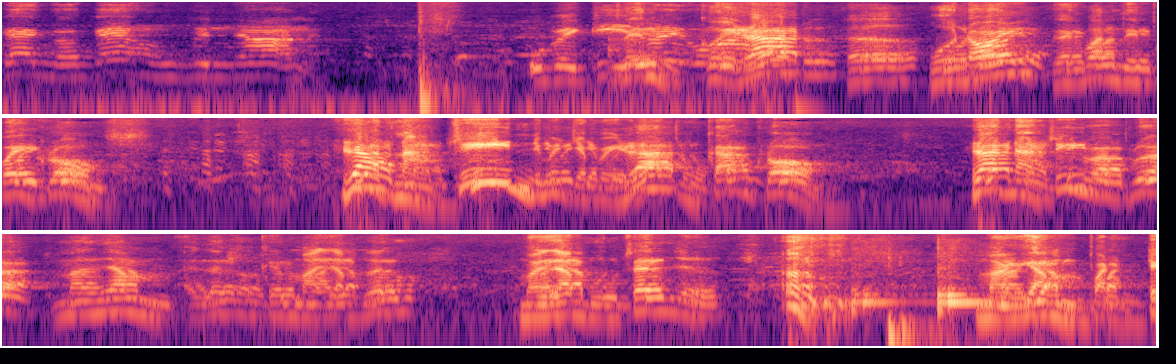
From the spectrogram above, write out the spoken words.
แกล้งก็แกล้งกินยาเนี่ยกูไปกินเล่นเคยรัดเออหัวน้อยแต่วันที่ไปกรองราดหน้าจีนนี่มันจะไปราดตรงกลางคลองราดหน้าจีนว่าเพื่อมายำไอ้เรื่องก็แค่มายำแล้วมายำบุญเส้นเยอะ มายำปันเต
